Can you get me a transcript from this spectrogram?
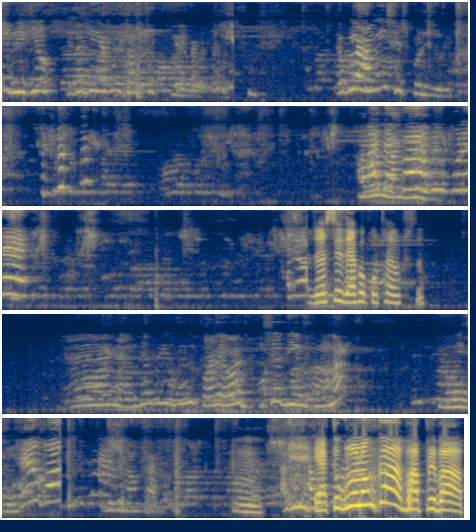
এই ভিডিও এটা দিয়ে এখন করে এগুলো আমি শেষ করে দেবো। আমার দেখো কোথায় উঠছে। হ্যাঁ হ্যাঁ ওইখান থেকে যদি পরে ও দিয়ে উঠল না? এতগুলো লঙ্কা? বাপরে বাপ।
